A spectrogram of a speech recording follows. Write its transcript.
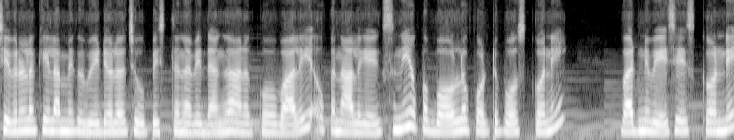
చివరలకి ఇలా మీకు వీడియోలో చూపిస్తున్న విధంగా అనుకోవాలి. ఒక నాలుగు ఎగ్స్ని ఒక బౌల్లో పొట్టు పోసుకొని వాటిని వేసేసుకోండి.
